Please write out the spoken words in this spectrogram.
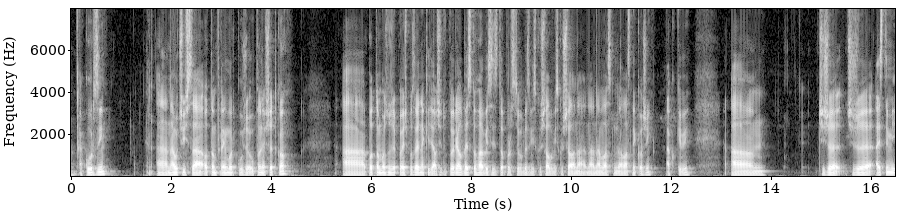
a kurzy a naučíš sa o tom frameworku, že úplne všetko a potom možno, že pôjdeš pozerať nejaký ďalší tutoriál bez toho, aby si to proste vôbec vyskúšal alebo vyskúšala na, na, na, vlastn, na vlastnej koži, ako keby. Um, čiže, čiže aj s, tými,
